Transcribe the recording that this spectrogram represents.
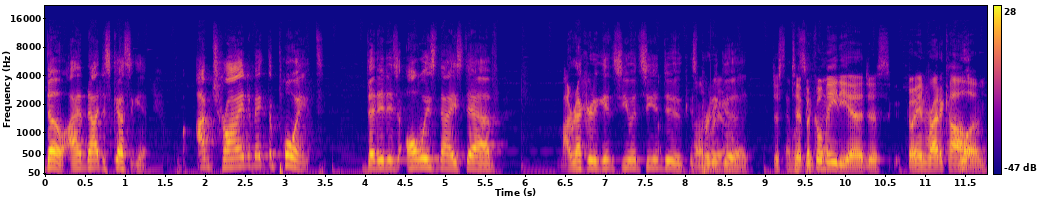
No, I am not discussing it. I'm trying to make the point that it is always nice to have my record against UNC and Duke is pretty good. just we'll typical media. Just go ahead and write a column.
